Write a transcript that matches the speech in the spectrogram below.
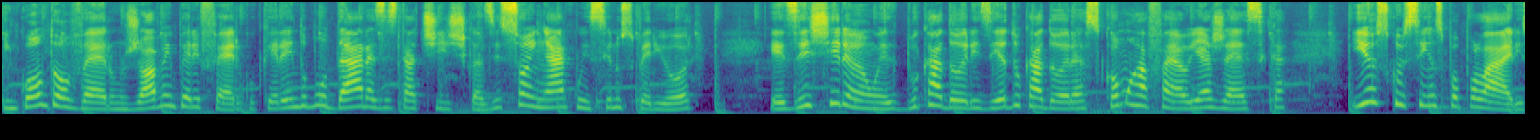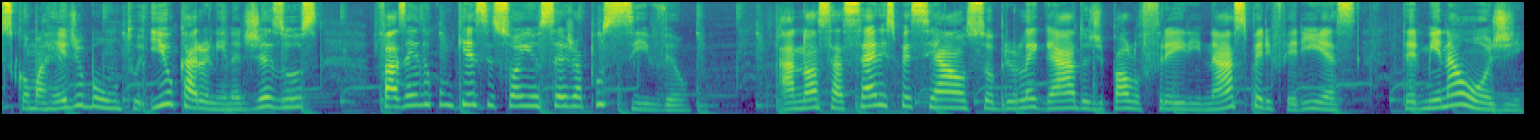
Enquanto houver um jovem periférico querendo mudar as estatísticas e sonhar com o ensino superior, existirão educadores e educadoras como Rafael e a Jéssica e os cursinhos populares como a Rede Ubuntu e o Carolina de Jesus, fazendo com que esse sonho seja possível. A nossa série especial sobre o legado de Paulo Freire nas periferias termina hoje,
